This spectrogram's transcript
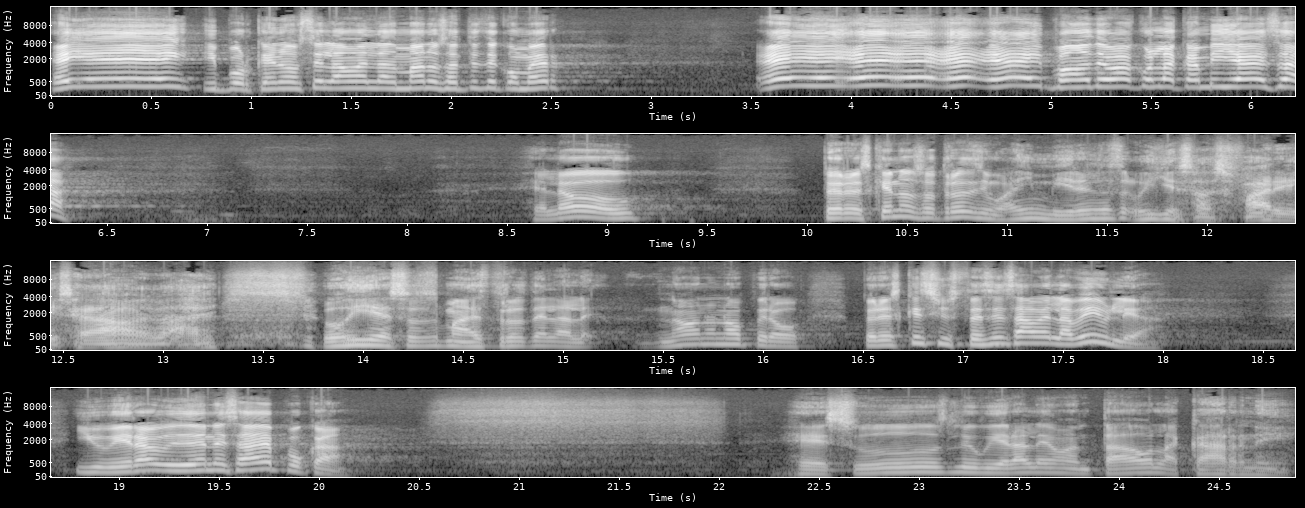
Ey, ey, ey, ¿y por qué no se lavan las manos antes de comer? Ey, ey, ey, ey, ey, ¿para dónde va con la camilla esa? Hello. Pero es que nosotros decimos, ay, miren, uy, esos fariseos, uy, esos maestros de la ley. No, no, no, pero, pero es que si usted se sabe la Biblia y hubiera vivido en esa época, Jesús le hubiera levantado la carne.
